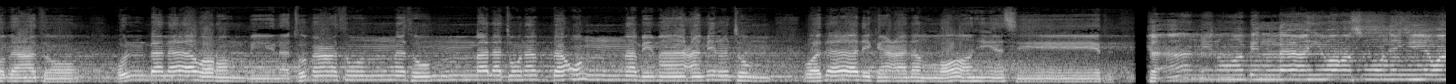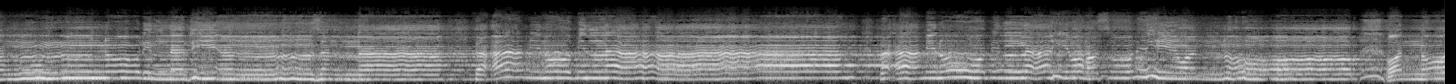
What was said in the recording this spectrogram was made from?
يبعثوا. قل بلى وربي لتبعثن ثم لتنبؤن بما عملتم وذلك على الله يسير فآمنوا بالله ورسوله والنور الذي أنزلنا فآمنوا بالله فآمنوا بالله ورسوله والنور والنور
